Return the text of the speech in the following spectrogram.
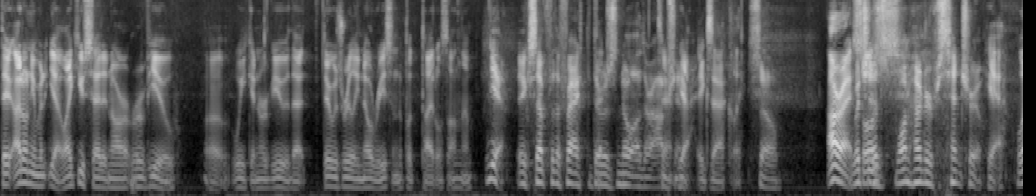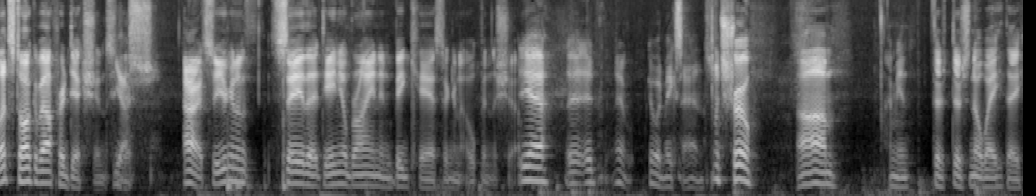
They I don't even yeah, like you said in our review, uh, weekend review, that there was really no reason to put the titles on them. yeah except for the fact that there was no other option Yeah, exactly. so All right, which so is let's- 100% true yeah, let's talk about predictions. Here. yes All right, so you're gonna say that Daniel Bryan and Big Cass are gonna open the show. yeah it, it, it, it would make sense It's true. Um, I mean, there's there's no way they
